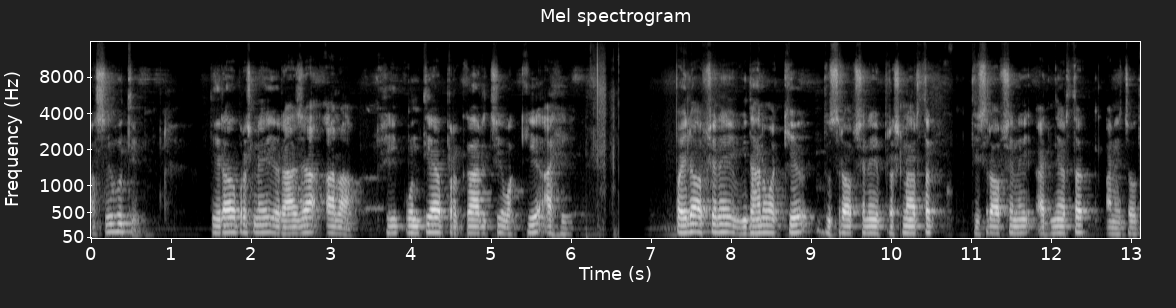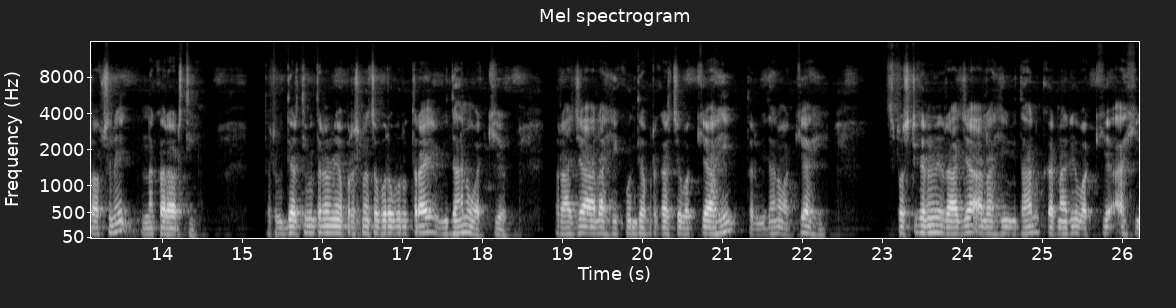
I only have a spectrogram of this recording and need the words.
असे होते. तेरावा प्रश्न आहे राजा आला हे कोणत्या प्रकारचे वाक्य आहे? पहिला ऑप्शन आहे विधानवाक्य दुसरा ऑप्शन आहे प्रश्नार्थक. तिसरा ऑप्शन आहे आज्ञार्थक. आणि चौथा ऑप्शन आहे नकारार्थी. तर विद्यार्थी मित्रांनो या प्रश्नाचं बरोबर उत्तर आहे विधान वाक्य. राजा आला हे कोणत्या प्रकारचे वाक्य आहे? तर विधान वाक्य आहे. स्पष्टीकरण राजा आला हे विधान करणारे वाक्य आहे.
